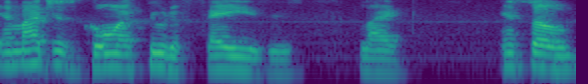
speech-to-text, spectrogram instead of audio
am I just going through the phases? Like, and so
